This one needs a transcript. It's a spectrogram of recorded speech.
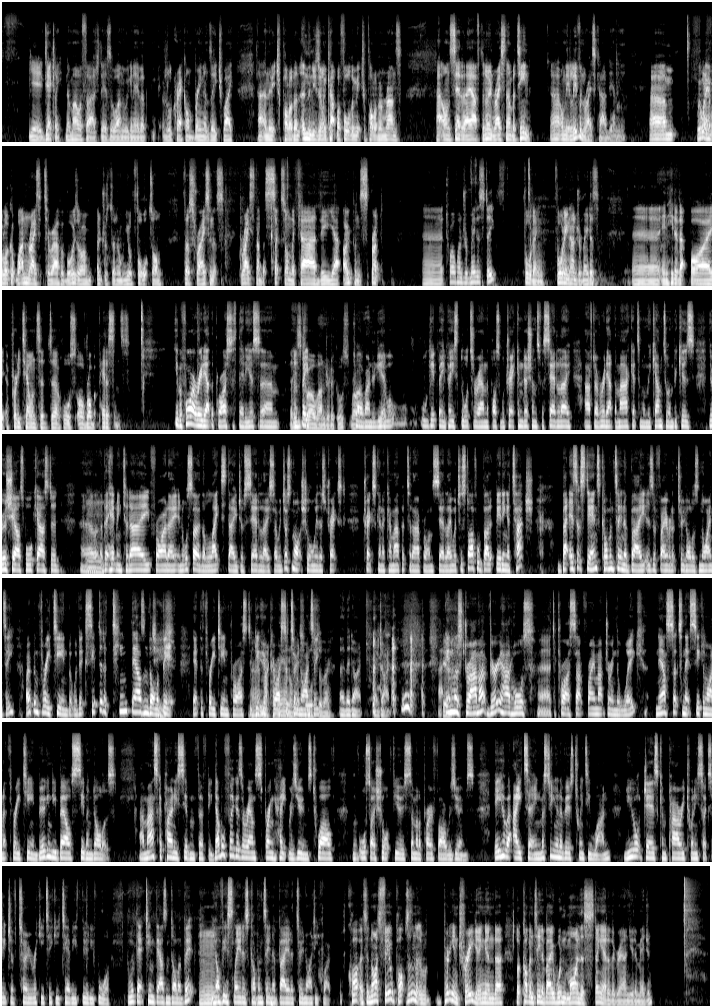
Yeah, exactly. Namoa Tharge. There's the one we're going to have a, a little crack on Brennan's each way uh, in the Metropolitan in the New Zealand Cup before the Metropolitan runs uh, on Saturday afternoon, race number 10 uh, on the 11 race card down there. Um, we want to have a look at one race at Te Rapa, Boys, or I'm interested in your thoughts on this race, and it's race number six on the card, the uh, open sprint. Uh, 1200 meters deep, 14, 1400 meters, uh, and headed up by a pretty talented uh, horse of Robert Patterson's. Yeah, before I read out the prices, Thaddeus. Um, it is 1200, of course. Right. 1200, yeah. Yep. We'll, we'll get BP's thoughts around the possible track conditions for Saturday after I've read out the markets and when we come to them because there is showers forecasted. Uh, mm. a bit happening today, Friday, and also the late stage of Saturday. So we're just not sure where this track's track's going to come up at Te Rapa on Saturday, which is stifled betting a touch. But as it stands, Coventina Bay is a favourite at two dollars ninety, open three ten. But we've accepted a ten thousand dollar bet at the three ten price to get her price to two ninety. They? No, they don't. They don't. uh. Endless drama, very hard horse uh, to price up, frame up during the week. Now sits in that second line at three ten. Burgundy Belle seven dollars. Uh, Mascarpone 750. Double figures around spring heat resumes 12, with also short fuse, similar profile resumes. Ehua 18, Mr. Universe 21, New York Jazz Campari 26 each of two, Ricky Tiki Tabby 34. But with that $10,000 bet, mm. the obvious lead is Coventina Bay at a 290 quote. It's quite, it's a nice field, Pops, isn't it? Pretty intriguing. And uh, look, Coventina Bay wouldn't mind the sting out of the ground, you'd imagine.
